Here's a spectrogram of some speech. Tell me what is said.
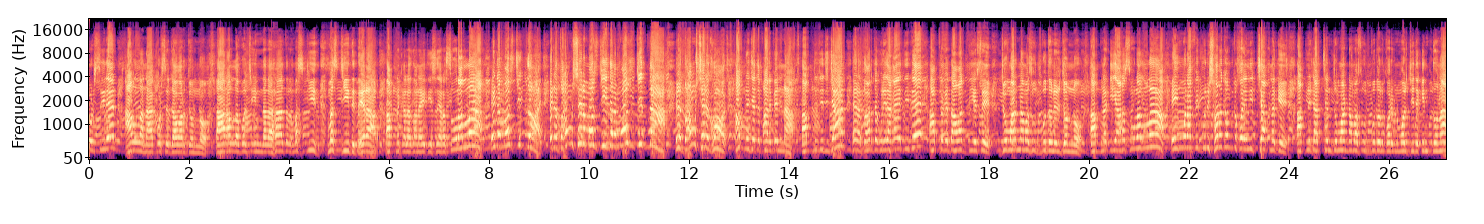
করছিলেন, আল্লাহ না করছে যাওয়ার জন্য। আর আল্লাহ বলছে, ইন্নালা হাদাল মসজিদ মসজিদ দেরা আপনাকে আল্লাহ জানাই দিয়েছে রাসূলুল্লাহ, এটা মসজিদ নয়, এটা ধ্বংসের মসজিদ, এটা মসজিদ না, এটা ধ্বংসের ঘর। যেতে পারবেন না। আপনি যদি যান, এরা দরজাগুলি লাগাই দিবে, আপনাকে দাওয়াত দিয়েছে জুমার নামাজ উদ্বোধনের জন্য। আপনাকে ইয়া রাসূলুল্লাহ, এই মুনাফিকগুলি ষড়যন্ত্র করে নিচ্ছে আপনাকে। আপনি যাচ্ছেন জুমার নামাজ উদ্বোধন করবেন মসজিদে, কিন্তু না।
